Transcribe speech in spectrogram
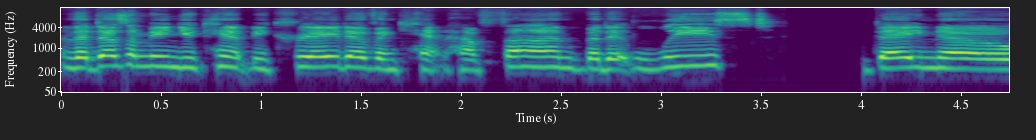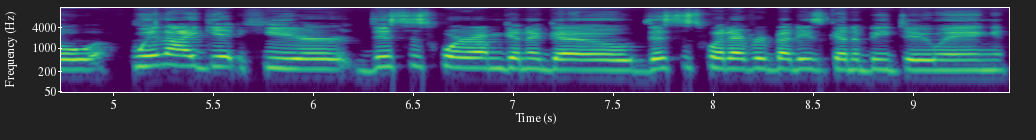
And that doesn't mean you can't be creative and can't have fun, but at least they know when I get here, this is where I'm going to go. This is what everybody's going to be doing.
